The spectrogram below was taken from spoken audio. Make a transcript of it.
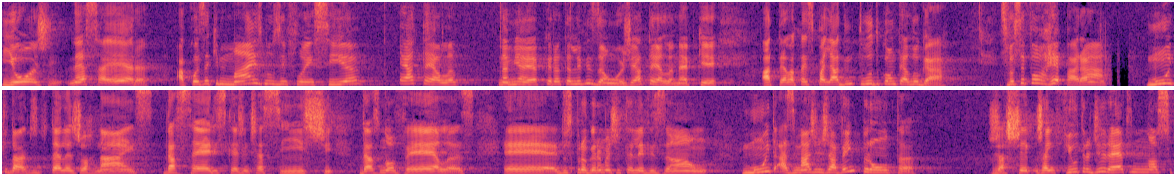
E hoje, nessa era, a coisa que mais nos influencia é a tela. Na minha época era a televisão, hoje é a tela, né? Porque a tela está espalhada em tudo quanto é lugar. Se você for reparar, muito da, dos telejornais, das séries que a gente assiste, das novelas, é, dos programas de televisão, muito, as imagens já vêm pronta já, já infiltra direto no nosso,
